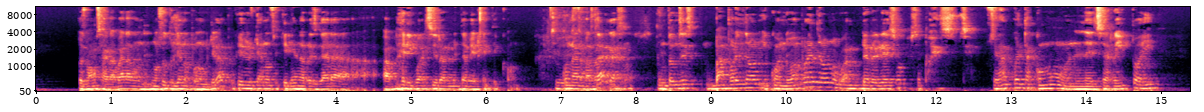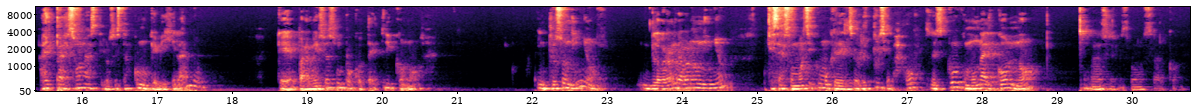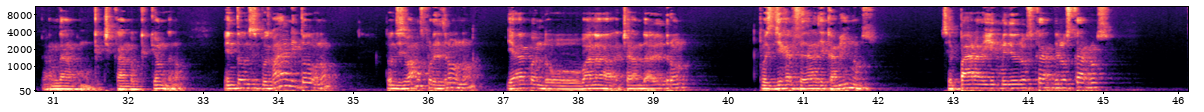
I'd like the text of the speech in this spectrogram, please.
pues vamos a grabar a donde nosotros ya no podemos llegar porque ellos ya no se querían arriesgar a, a averiguar si realmente había gente con, Sí, con armas largas. ¿no? Entonces van por el dron y cuando van por el dron o van de regreso, pues, se- pues, se- dan cuenta como en el cerrito ahí hay personas que los están como que vigilando. Que para mí eso es un poco tétrico, ¿no? O sea, incluso niños. Lograron grabar un niño que se asomó así como que del cerrito y se bajó. Es como, como un halcón, ¿no? Sí, nos vamos al con. andan como que checando qué onda, ¿no? Entonces, pues van y todo, ¿no? Entonces vamos por el dron, ¿no? Ya cuando van a echar a andar el dron, pues llega el federal de caminos. Se para ahí en medio de los, de los carros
